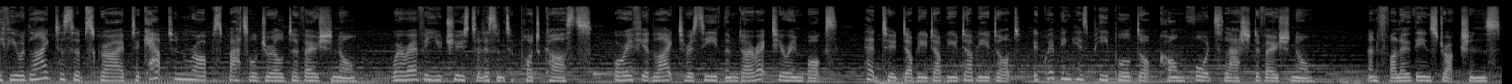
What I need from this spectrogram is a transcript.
If you would like to subscribe to Captain Rob's Battle Drill devotional, wherever you choose to listen to podcasts, or if you'd like to receive them direct to your inbox, head to www.equippinghispeople.com forward slash devotional and follow the instructions.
